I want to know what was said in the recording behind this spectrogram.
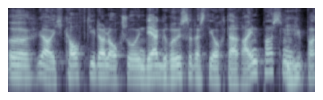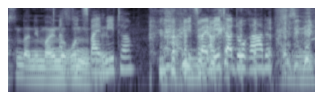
Äh, ja, ich kaufe die dann auch so in der Größe, dass die auch da reinpassen. Und die passen dann in meine Also so runden zwei Grill. Meter. Für die zwei Meter Dorade. Also nicht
